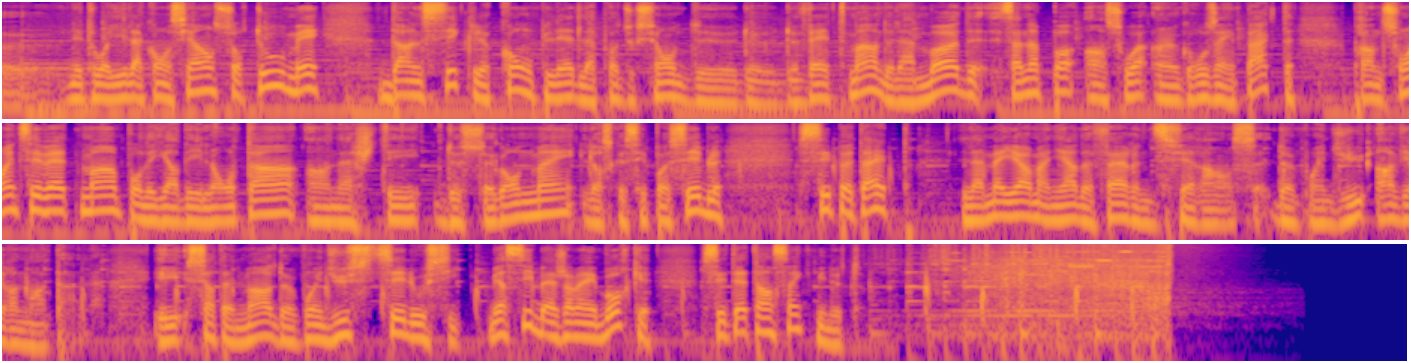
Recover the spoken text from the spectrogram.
nettoyer la conscience surtout, mais dans le cycle complet de la production de, vêtements, de la mode, ça n'a pas en soi un gros impact. Prendre soin de ses vêtements pour les garder longtemps, en acheter de seconde main lorsque c'est possible, c'est peut-être la meilleure manière de faire une différence d'un point de vue environnemental. Et certainement d'un point de vue style aussi. Merci Benjamin Bourque. C'était en cinq minutes.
